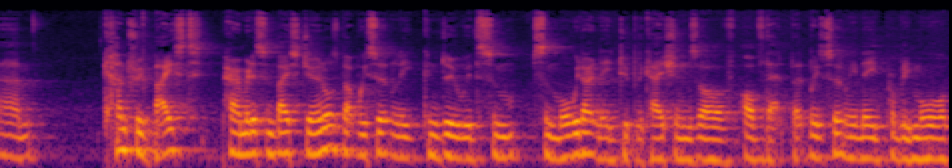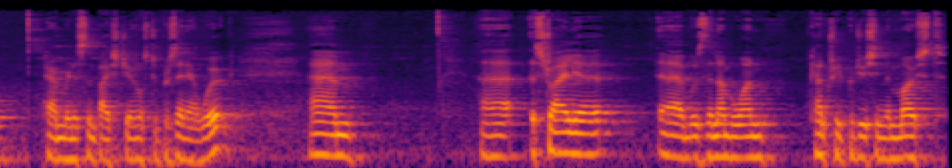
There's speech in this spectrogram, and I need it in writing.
um, country based paramedicine based journals, but we certainly can do with some some more. We don't need duplications of of that, but we certainly need probably more paramedicine based journals to present our work. Um, uh, Australia uh, was the number one country producing the most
